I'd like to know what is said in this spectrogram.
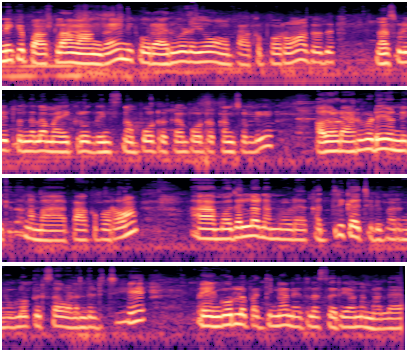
இன்றைக்கி பார்க்கலாம் வாங்க. இன்றைக்கி ஒரு அறுவடையும் பார்க்க போகிறோம் அதாவது நான் சொல்லிட்டு இருந்தல மைக்ரோ கிரீன்ஸ் நான் போட்டிருக்கேன் போட்டிருக்கேன்னு சொல்லி. அதோட அறுவடையும் இன்றைக்கி தான் நம்ம பார்க்க போகிறோம் முதல்ல நம்மளோட கத்திரிக்காய் செடி பாருங்கள் இவ்வளோ பெருசாக வளர்ந்துடுச்சு. இப்போ எங்கள் ஊரில் பார்த்திங்கன்னா நேரத்தில் சரியான மழை.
